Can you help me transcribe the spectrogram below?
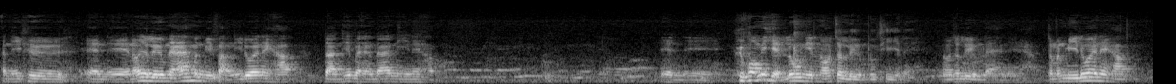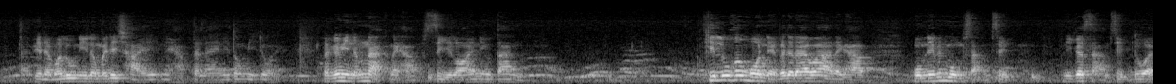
อันนี้คือ NA น้องอย่าลืมนะ มันมีฝั่งนี้ด้วยนะครับ ดันที่ไปทางด้านนี้นะครับ NA คือพอไม่เขียนลูกนี้น้องจะลืมทุกทีเลยน้องจะลืมแรงนี้นะครับแต่มันมีด้วยนะครับแต่เพียงแต่ว่าลูกนี้เราไม่ได้ใช้นะครับ แต่แรงนี้ต้องมีด้วย แล้วก็มีน้ำหนักนะครับ 400 นิวตันคิดลูกข้างบนเนี่ยก็จะได้ว่านะครับ มุมนี้เป็นมุม 30 นี่ก็ 30 ด้วย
